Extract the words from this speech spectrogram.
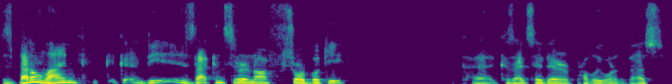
Does Bet Online be is that considered an offshore bookie? Because I'd say they're probably one of the best.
